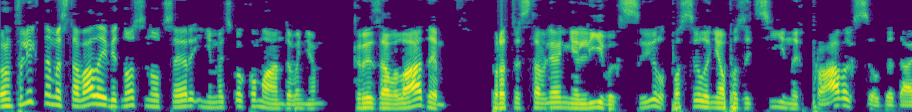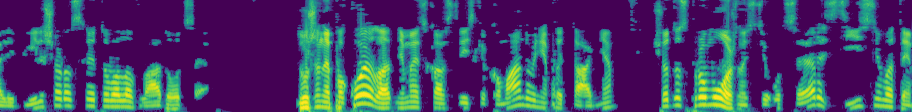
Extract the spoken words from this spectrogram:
Конфліктними ставали відносини УЦР і німецького командування, криза влади, протиставляння лівих сил, посилення опозиційних правих сил дедалі більше розхитувало владу УЦР. Дуже непокоїло німецько-австрійське командування питання щодо спроможності УЦР здійснювати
